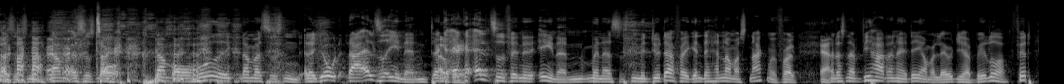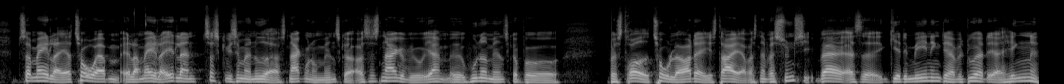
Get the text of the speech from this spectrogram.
altså sådan, nej, altså sådan. Over, nej, overhovedet ikke. Nej, altså sådan, eller jo, der er altid en anden. Der, okay. Jeg kan altid finde en anden, men, altså sådan, men det er jo derfor igen, det handler om at snakke med folk. Ja. Men altså, at vi har den her idé om at lave de her billeder. Fedt, så maler jeg to af dem, eller maler et eller andet, så skal vi simpelthen ud og snakke med nogle mennesker. Og så snakker vi jo ja, med 100 mennesker på, på strøget to lørdage i streg, og var sådan, hvad synes I? Hvad, altså, giver det mening det her? Vil du have det her hængende?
